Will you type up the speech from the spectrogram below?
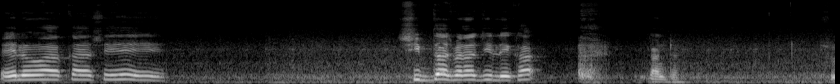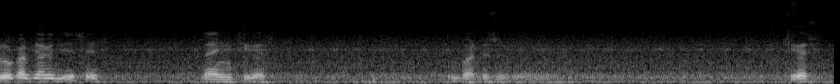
এলো আকাশে। শিবদাস ব্যানার্জির লেখা গানটা। সুরকার কি আগে দিয়েছে? দেয়নি, ঠিক আছে। ঠিক আছে।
